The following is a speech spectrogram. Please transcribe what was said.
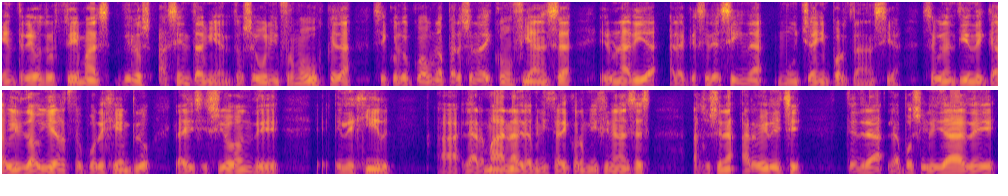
entre otros temas, de los asentamientos. Según informó Búsqueda, se colocó a una persona de confianza en un área a la que se le asigna mucha importancia. Según entiende Cabildo Abierto, por ejemplo, la decisión de eh, elegir a la hermana de la ministra de Economía y Finanzas, Azucena Arbeleche, tendrá la posibilidad de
